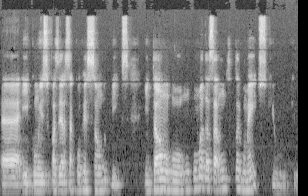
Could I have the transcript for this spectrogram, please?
é, e com isso fazer essa correção do BRICS. Então, o, uma das, um dos argumentos que, o, que,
